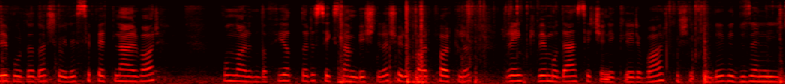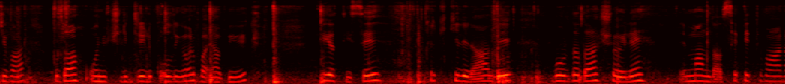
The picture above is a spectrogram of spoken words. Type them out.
Ve burada da şöyle sepetler var. Bunların da fiyatları 85 lira. Şöyle farklı farklı renk ve model seçenekleri var. Bu şekilde ve düzenleyici var. Bu da 13 litrelik oluyor. Baya büyük. Fiyatı ise 42 lira ve burada da şöyle mandal sepeti var.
